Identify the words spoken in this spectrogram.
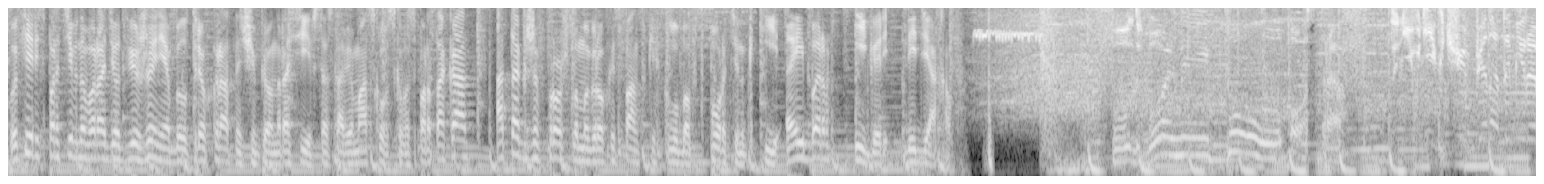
В эфире спортивного радиодвижения был трехкратный чемпион России в составе московского «Спартака», а также в прошлом игрок испанских клубов «Спортинг» и «Эйбер» Игорь Ледяхов. Футбольный полуостров. Дневник чемпионата мира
